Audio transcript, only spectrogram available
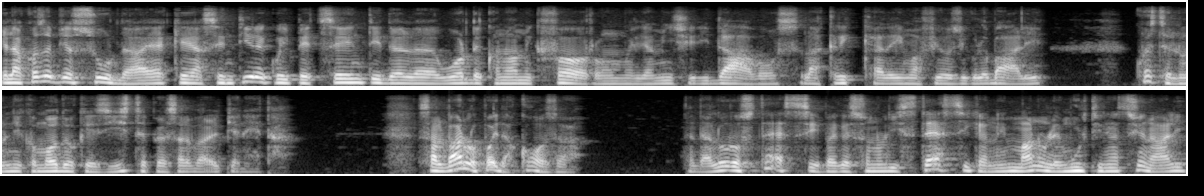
E la cosa più assurda è che a sentire quei pezzenti del World Economic Forum, gli amici di Davos, la cricca dei mafiosi globali, questo è l'unico modo che esiste per salvare il pianeta. Salvarlo poi da cosa? Da loro stessi, perché sono gli stessi che hanno in mano le multinazionali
